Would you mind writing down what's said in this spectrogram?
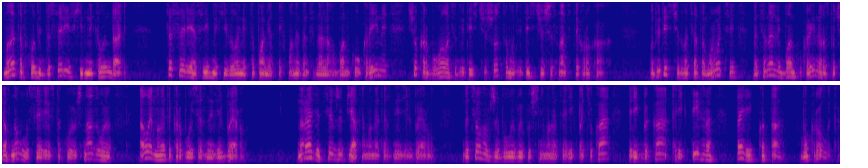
Монета входить до серії Східний календар. Це серія срібних ювілейних та пам'ятних монет Національного банку України, що карбувалась у 2006-2016 роках. У 2020 році Національний банк України розпочав нову серію з такою ж назвою, але монети карбуються з Незільберу. Наразі це вже п'ята монета з Незільберу. До цього вже були випущені монети Рік Пацюка, Рік Бика, Рік Тигра та Рік Кота або кролика.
